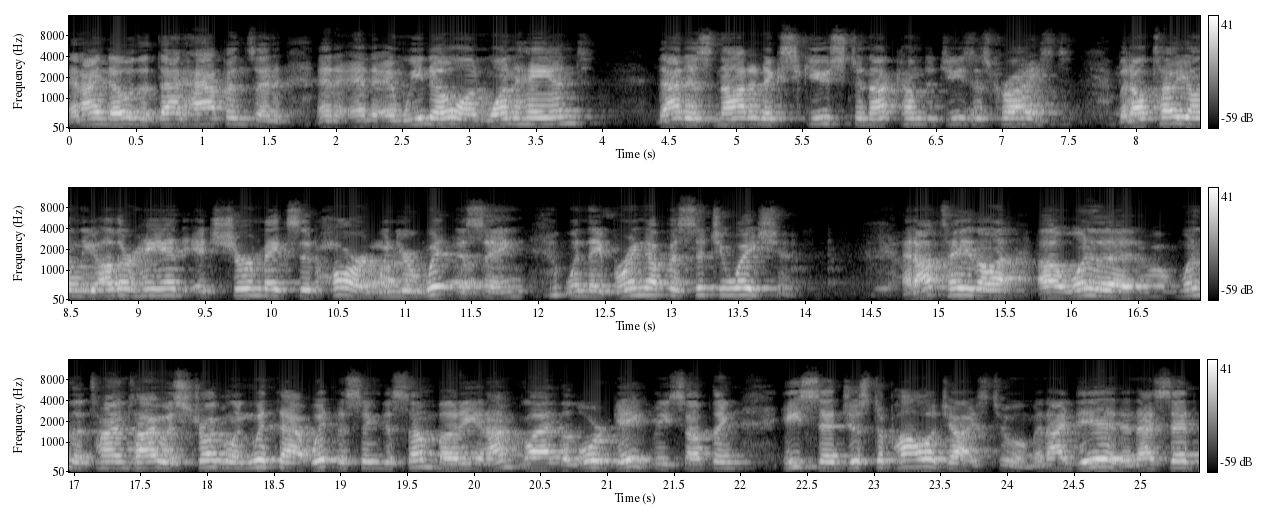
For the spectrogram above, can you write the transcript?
And I know that that happens. And, and, and, and we know on one hand, that is not an excuse to not come to Jesus Christ. But I'll tell you on the other hand, it sure makes it hard when you're witnessing when they bring up a situation. And I'll tell you the uh, one of the one of the times I was struggling with that, witnessing to somebody, and I'm glad the Lord gave me something. He said, just apologize to him. And I did. And I said,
